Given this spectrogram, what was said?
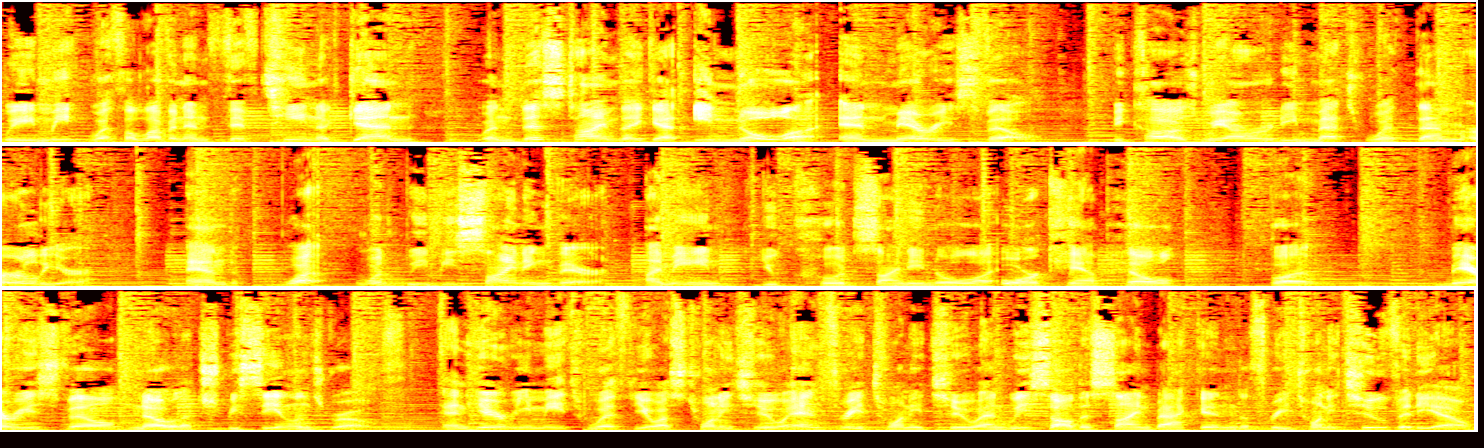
We meet with 11 and 15 again, when this time they get Enola and Marysville, because we already met with them earlier. And what would we be signing there? I mean, you could sign Enola or Camp Hill, but Marysville? No, that should be Selinsgrove. And here we meet with US 22 and 322, and we saw this sign back in the 322 video,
